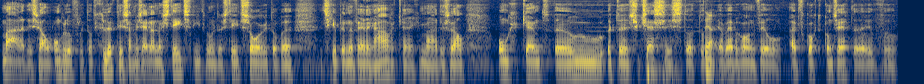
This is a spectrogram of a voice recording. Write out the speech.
Maar het is wel ongelooflijk dat het gelukt is. En we zijn er nog steeds niet. We moeten nog steeds zorgen dat we het schip in een veilige haven krijgen. Maar het is wel ongekend uh, hoe het uh, succes is. Dat, dat, ja. Ja, we hebben gewoon veel uitverkochte concerten, heel veel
